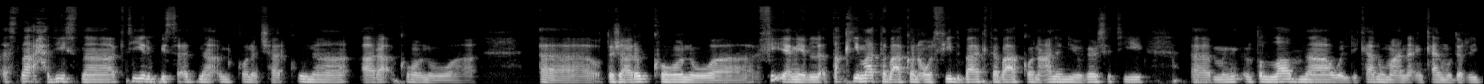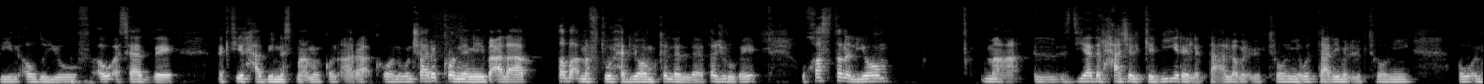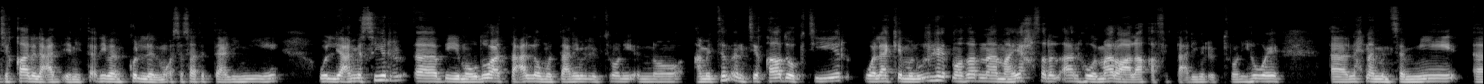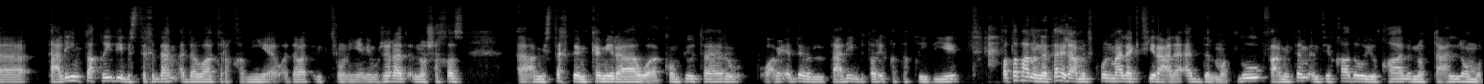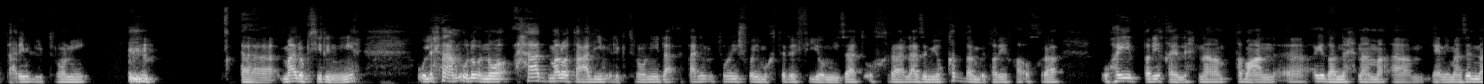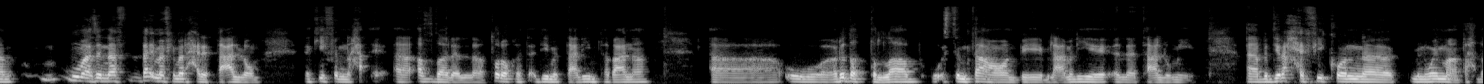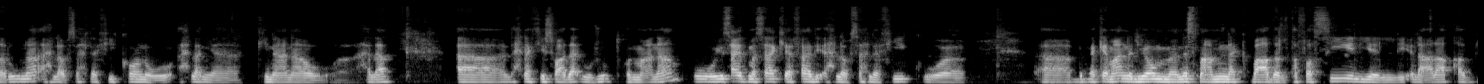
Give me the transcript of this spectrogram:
أثناء حديثنا كثير بيسعدنا إنكم تشاركونا آرائكم و آه، وتجاربكم وفي يعني التقييمات تبعكم أو الفيدباك تبعكم عن اليونيفرسيتي آه، من طلابنا واللي كانوا معنا إن كان مدربين أو ضيوف أو أساتذة كثير حابين نسمع منكم آرائكم ونشارككم يعني على طبق مفتوح اليوم كل التجربة وخاصة اليوم مع ازدياد الحاجة الكبيرة للتعلم الإلكتروني والتعليم الإلكتروني أو انتقال العد يعني تقريبا كل المؤسسات التعليمية واللي عم يصير آه، بموضوع التعلم والتعليم الإلكتروني إنه عم يتم انتقاده كثير ولكن من وجهة نظرنا ما يحصل الآن هو ما له علاقة في التعليم الإلكتروني. هو آه، نحن بنسميه آه، تعليم تقليدي باستخدام أدوات رقمية أو أدوات إلكترونية. يعني مجرد إنه شخص عم يستخدم كاميرا وكمبيوتر وعم يقدم التعليم بطريقة تقليدية فطبعا النتائج عم تكون ما كثير على قد المطلوب فعم يتم انتقاده ويقال إنه التعلم والتعليم الإلكتروني ما له كثير منيح. واللي إحنا عم نقوله إنه هذا ما له تعليم إلكتروني لا التعليم الالكتروني شوي مختلف فيه ميزات أخرى لازم يقدم بطريقة أخرى. وهي الطريقة اللي إحنا طبعا آه، أيضا نحن ما يعني ما زلنا مو ما زلنا دائما في مرحلة تعلم كيف نحقق آه، أفضل الطرق لتقديم التعليم تبعنا. ورضا الطلاب واستمتاعهم بالعملية التعلمية. بدي رحب فيكم من وين ما تحضرونا. أهلا وسهلا فيكم وأهلا يا كنانة وهلا. آه نحن كثير سعداء بوجودكم معنا. ويسعد مساك يا فادي أهلا وسهلا فيك. و آه بدنا كمان اليوم نسمع منك بعض التفاصيل يلي لها علاقة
